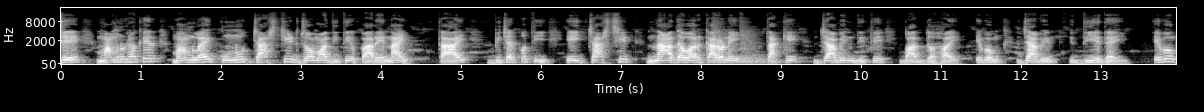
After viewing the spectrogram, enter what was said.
যে মামুনুল হকের মামলায় কোনো চার্জশিট জমা দিতে পারে নাই। তাই বিচারপতি এই চার্জশিট না দেওয়ার কারণেই তাকে জামিন দিতে বাধ্য হয় এবং জামিন দিয়ে দেয়। এবং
